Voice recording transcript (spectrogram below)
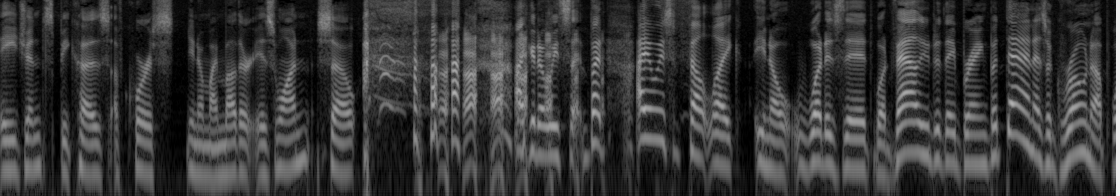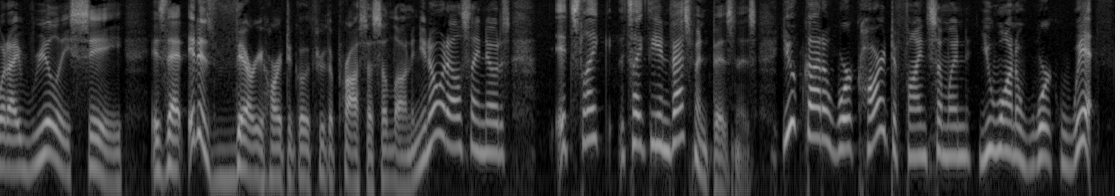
agents because of course, you know, my mother is one. So I could always say but I always felt like, you know, what is it? What value do they bring? But then as a grown up, what I really see is that it is very hard to go through the process alone. And you know what else I noticed? It's like it's like the investment business. You've got to work hard to find someone you want to work with.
